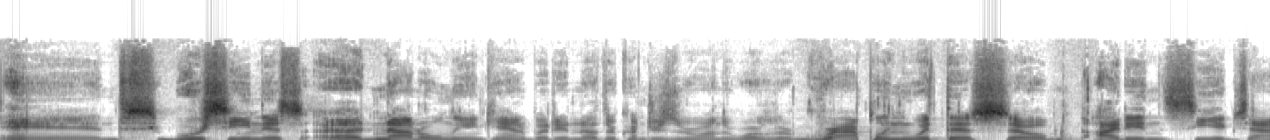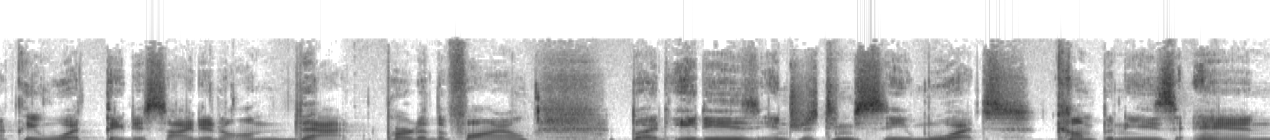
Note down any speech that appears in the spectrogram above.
And we're seeing this uh, not only in Canada, but in other countries around the world who are grappling with this. So I didn't see exactly what they decided on that part of the file, but it is interesting to see what companies and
